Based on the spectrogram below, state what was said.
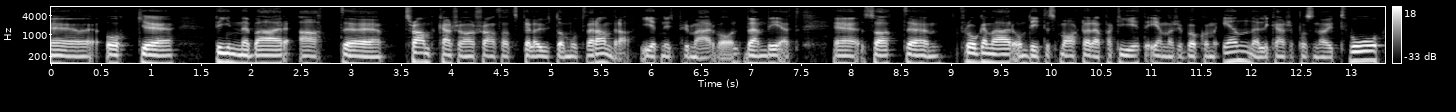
Eh, och eh, det innebär att eh, Trump kanske har en chans att spela ut dem mot varandra i ett nytt primärval, vem vet? Eh, så att eh, frågan är om det inte smartare att partiet enar sig bakom en eller kanske på sin höjd två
